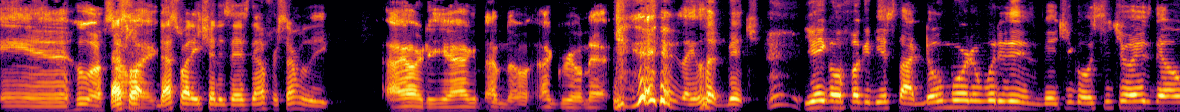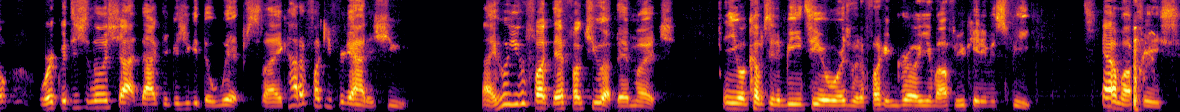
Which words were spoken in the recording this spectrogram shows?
And who else? That's I why. like? That's why they shut his ass down for summer league. I already, yeah, I, I know. I agree on that. Like, look, bitch, you ain't gonna fucking be a stock no more than what it is, bitch. You gonna sit your ass down, work with this little shot doctor because you get the whips. Like, how the fuck you forget how to shoot? Like, who you fuck that fucked you up that much? And you gonna come to the BT Awards with a fucking girl in your mouth and you can't even speak. Get out my face.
